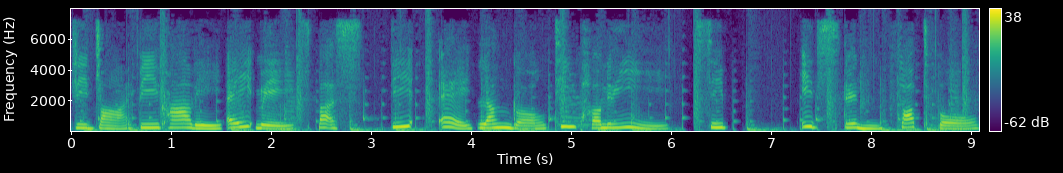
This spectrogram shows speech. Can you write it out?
GI A A. V Bus. D. A. Lango Timpoli C It's football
